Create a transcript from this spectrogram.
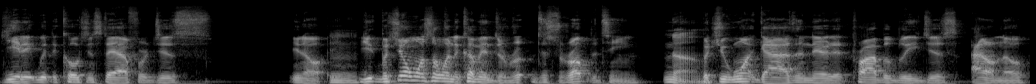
get it with the coaching staff or just you know. Mm. You, but you don't want someone to come in disrupt- disrupt the team. No, But you want guys in there that probably just I don't know,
